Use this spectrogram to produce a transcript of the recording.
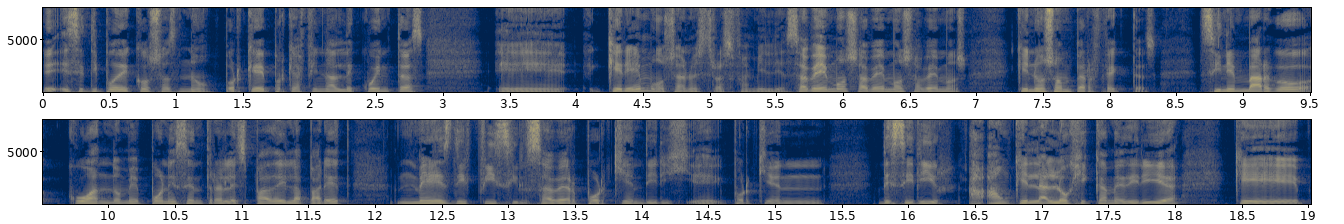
E, ese tipo de cosas no. ¿Por qué? Porque a final de cuentas eh, queremos a nuestras familias. Sabemos, sabemos, sabemos que no son perfectas. Sin embargo, cuando me pones entre la espada y la pared, me es difícil saber por quién dirigir, eh, por quién decidir. aunque la lógica me diría que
